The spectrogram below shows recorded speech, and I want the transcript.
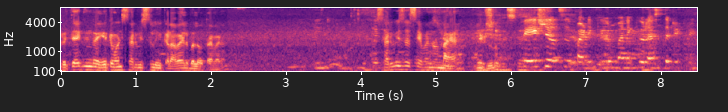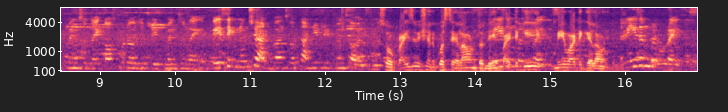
ప్రత్యేకంగా ఎటువంటి సర్వీసులు ఇక్కడ అవైలబుల్ అవుతాయి మేడం? సర్వీసెస్ ఏమైనా ఉన్నాయా facials pedicure manicure aesthetic treatments ఉన్నాయి కాస్మెటాలజీ ట్రీట్మెంట్స్ ఉన్నాయి. బేసిక్ నుంచి అడ్వాన్స్ వరకు అన్ని ట్రీట్మెంట్స్ అవైలబుల్ సో ప్రైస్ విషయానికి వస్తే ఎలా ఉంటుంది? బయటికి మీ వాటికి ఎలా ఉంటుంది? రీజనబుల్ ప్రైసెస్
